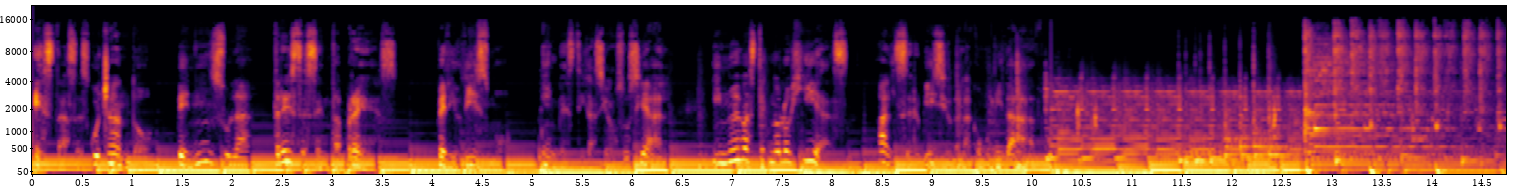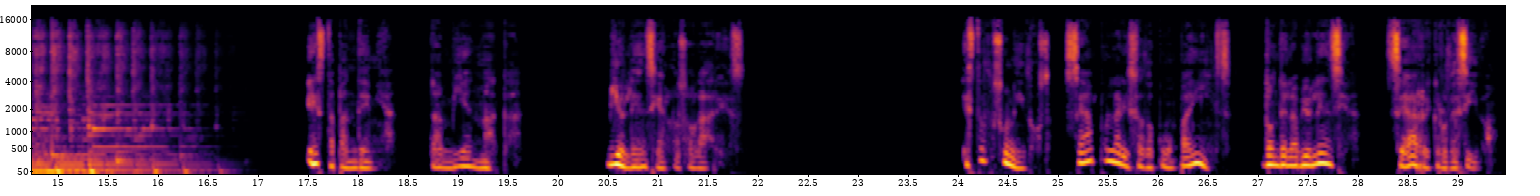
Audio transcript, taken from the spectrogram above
Estás escuchando Península 360 Press, periodismo, investigación social y nuevas tecnologías al servicio de la comunidad. Esta pandemia también mata. Violencia en los hogares. Estados Unidos se ha polarizado como país donde la violencia se ha recrudecido.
